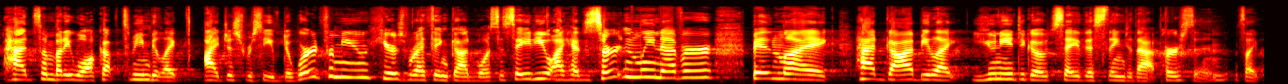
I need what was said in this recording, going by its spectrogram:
had somebody walk up to me and be like, "I just received a word from you. Here's what I think God wants to say to you." I had certainly never been like, had God be like, "You need to go say this thing to that person." It's like,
